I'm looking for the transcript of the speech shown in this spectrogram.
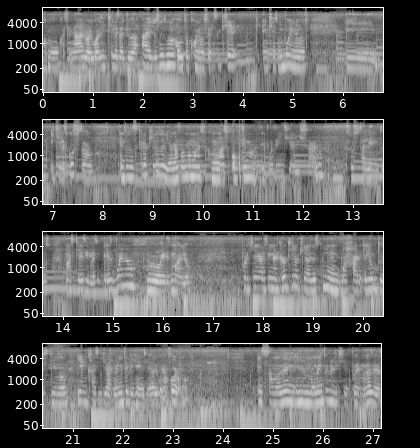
como vocacional o algo así que les ayuda a ellos mismos a autoconocerse que, en qué son buenos y, y que les gusta. Entonces creo que eso sería una forma más, como más óptima de potencializar sus talentos, más que decirles eres bueno o eres malo. Porque al final creo que lo que hace es como bajar el autoestima y encasillar la inteligencia de alguna forma. Estamos en, un momento en el que podemos hacer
